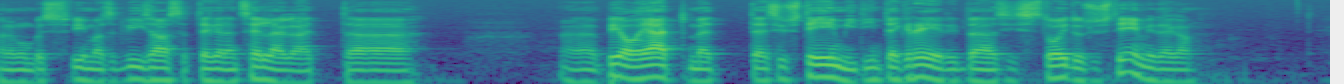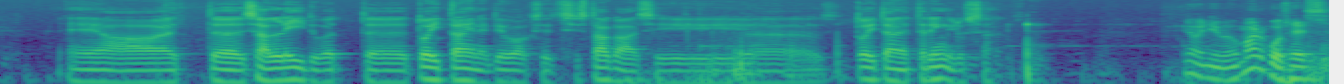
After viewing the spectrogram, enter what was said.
me oleme umbes viimased viis aastat tegelenud sellega, et äh, biojäätmete süsteemid integreerida siis toidusüsteemidega ja et äh, seal leiduvad äh, toitained jõuaksid siis tagasi äh, toitainete ringlusse. minu nimi on Margus S.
